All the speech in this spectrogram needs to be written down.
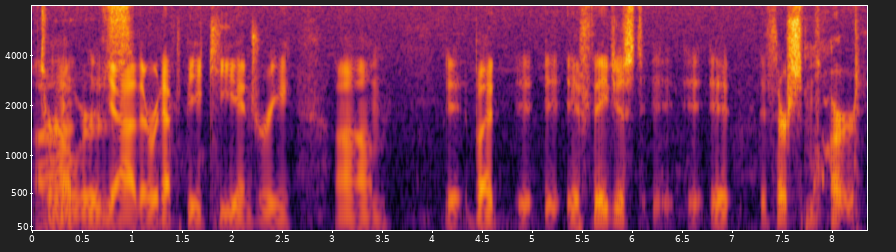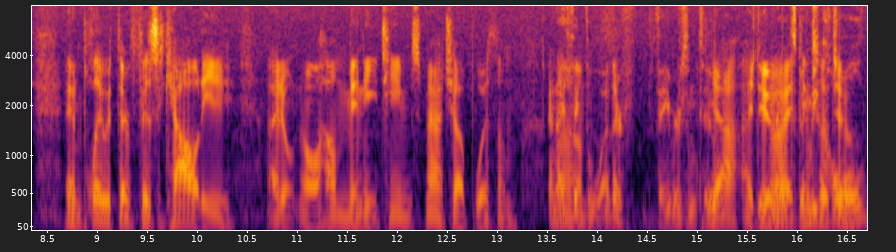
Uh, Turnovers. yeah, there would have to be a key injury. Um, it, but i i if they just if they're smart and play with their physicality, I don't know how many teams match up with them. And I think Um, the weather favors them too. Yeah, I do. You know, it's going to be so, too. cold,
